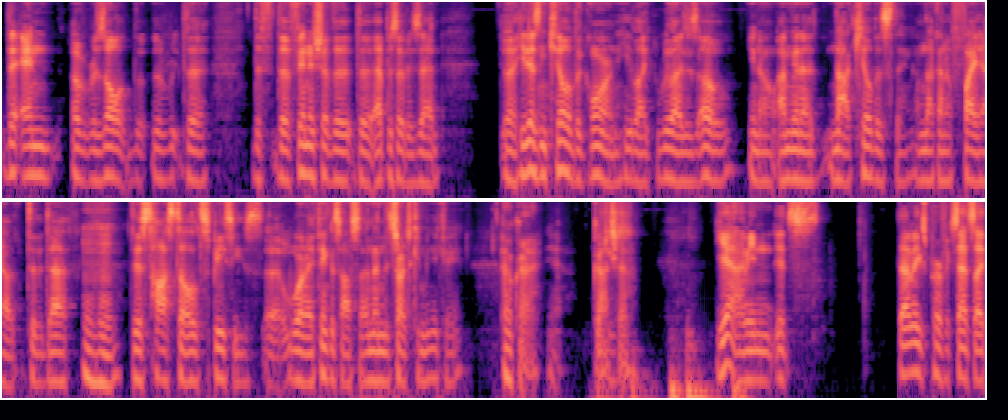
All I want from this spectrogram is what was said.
the end of result, the the the, the, the finish of the, the episode is that uh, he doesn't kill the Gorn. He like realizes, oh, you know, I'm gonna not kill this thing. I'm not gonna fight out to the death this hostile species, uh, what I think is hostile. And then they start to communicate. okay. Yeah, Gotcha. Yeah, I mean it's that makes perfect sense. I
